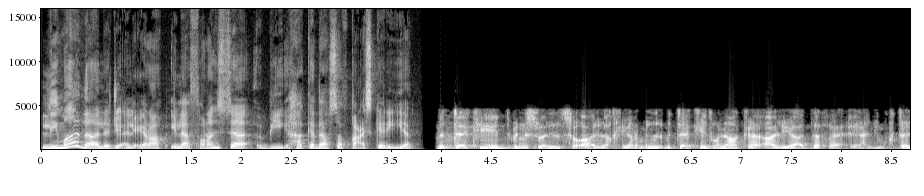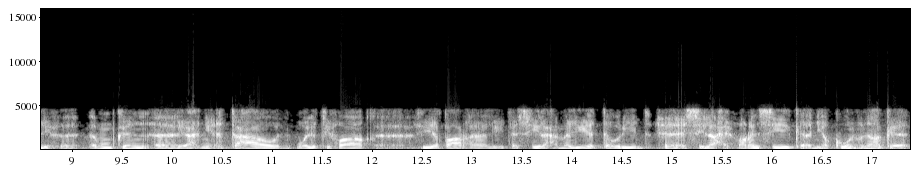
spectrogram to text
لماذا لجأ العراق إلى فرنسا بهكذا صفقة عسكرية؟ بالتأكيد بالنسبة للسؤال الأخير بالتأكيد هناك آليات دفع يعني مختلفة ممكن آه، يعني التعاون والاتفاق آه، في إطارها لتسهيل عملية توريد آه، السلاح الفرنسي كأن يكون هناك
